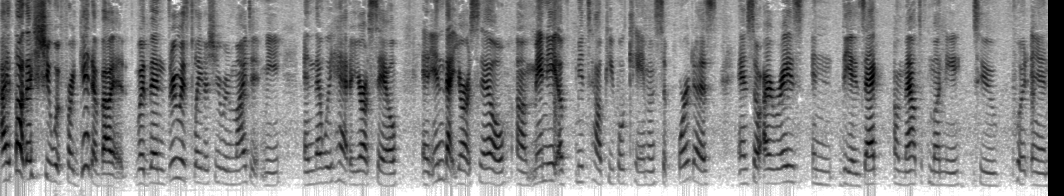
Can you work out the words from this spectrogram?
I thought that she would forget about it. But then three weeks later, she reminded me, and then we had a yard sale and in that yard sale, um, many of Midtown people came and support us. And so I raised in the exact amount of money to put in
